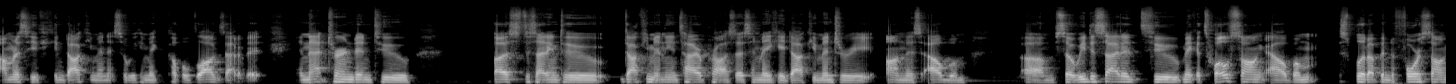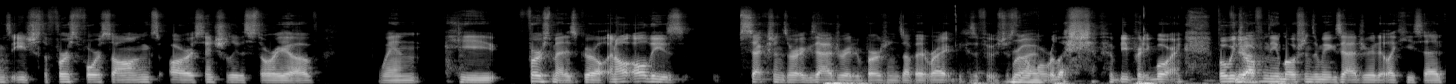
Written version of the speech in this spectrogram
I'm going to see if he can document it so we can make a couple vlogs out of it. And that turned into us deciding to document the entire process and make a documentary on this album. Um, so we decided to make a 12 song album split up into four songs each. The first four songs are essentially the story of when he first met his girl, and all, all these sections are exaggerated versions of it, right? Because if it was just right. a normal relationship, it'd be pretty boring. But we draw yeah. from the emotions and we exaggerate it, like he said.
